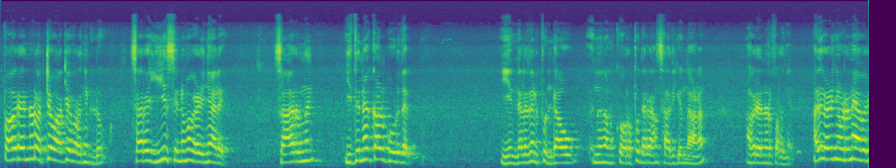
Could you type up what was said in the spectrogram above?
അപ്പോൾ അവരെന്നോട് ഒറ്റ വാക്കേ പറഞ്ഞിട്ടുള്ളൂ സാറേ ഈ സിനിമ കഴിഞ്ഞാൽ സാറിന് ഇതിനേക്കാൾ കൂടുതൽ ഈ നിലനിൽപ്പ് ഉണ്ടാവും എന്ന് നമുക്ക് ഉറപ്പ് തരാൻ സാധിക്കുമെന്നാണ് അവരെന്നോട് പറഞ്ഞത്. അത് കഴിഞ്ഞ ഉടനെ അവർ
